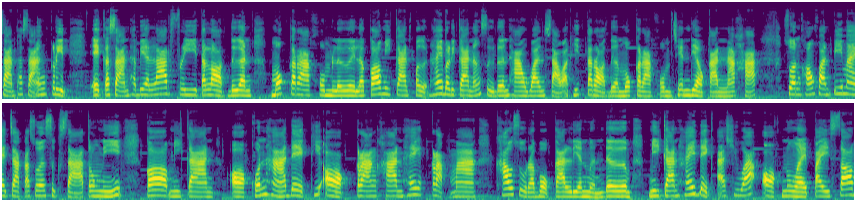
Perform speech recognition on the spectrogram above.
สารภาษาอังกฤษ เอกสารทะเบียนราษฟรีตลอดเดือน มกราคมเลย แล้วก็มีการเปิดให้บริการหนังสือเดินทางวันเสาร์อาทิตย์ตลอดเดือนมกราคมเช่นเดียวกันนะคะ ส่วนของขวัญปีใหม่จากกระทรวงศึกษาตรงนี้ ก็มีการออกค้นหาเด็กที่ออกกลางคันให้กลับมาเข้าสู่ระบบการเรียนเหมือนเดิม มีการให้เด็กอาชีวะออกหน่วยไปซ่อม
